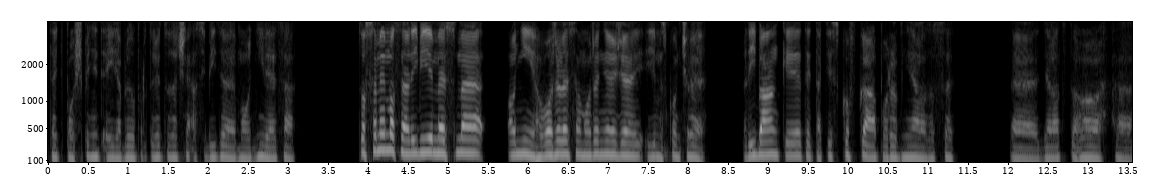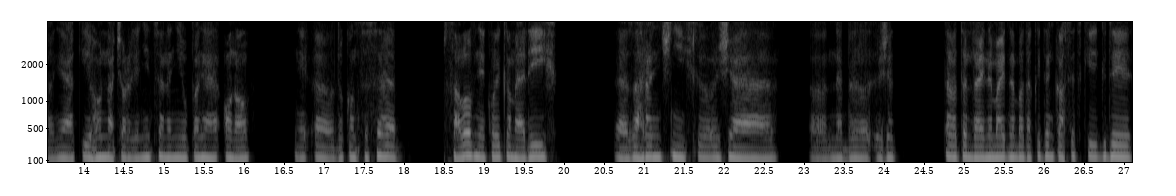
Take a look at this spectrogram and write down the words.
teď pošpinit AW, protože to začne asi být eh, módní věc a to se mi moc nelíbí. My jsme o ní hovořili samozřejmě, že jim skončily líbánky, ty ta tiskovka a podobně, ale zase eh, dělat toho eh, nějakýho na čarodějnice není úplně ono. Eh, dokonce se psalo v několika médiích zahraničních, že nebyl, že ten Dynamite nebyl takový ten klasický, kdy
